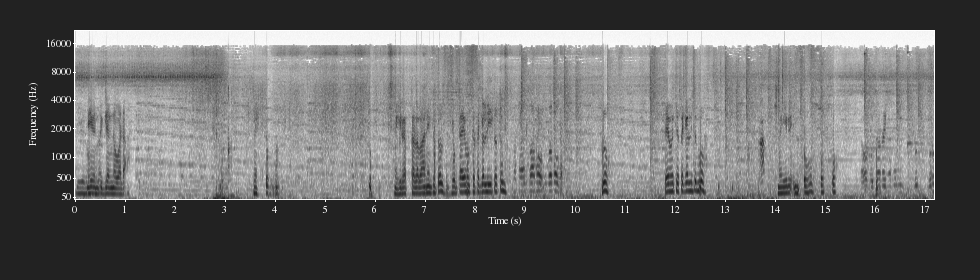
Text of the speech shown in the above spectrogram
Ngayon biglang nawala. Eh. Mahirap kalabanin to tol. Huwag tayo magtatagal dito tol. Bro. Tayo magtatagal dito bro. Ha? Mahirap. Oh, oh, oh. Tawag, punta tayo kasi bro. bro.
